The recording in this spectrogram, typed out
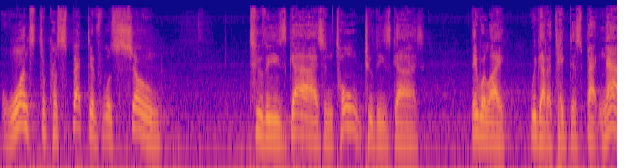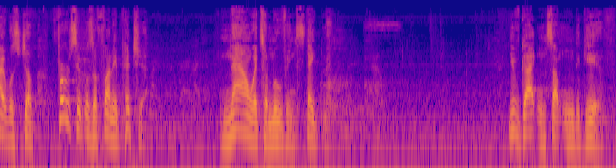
Once the perspective was shown to these guys and told to these guys, they were like, we got to take this back. Now it was just, first it was a funny picture. Now it's a moving statement. You've gotten something to give.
